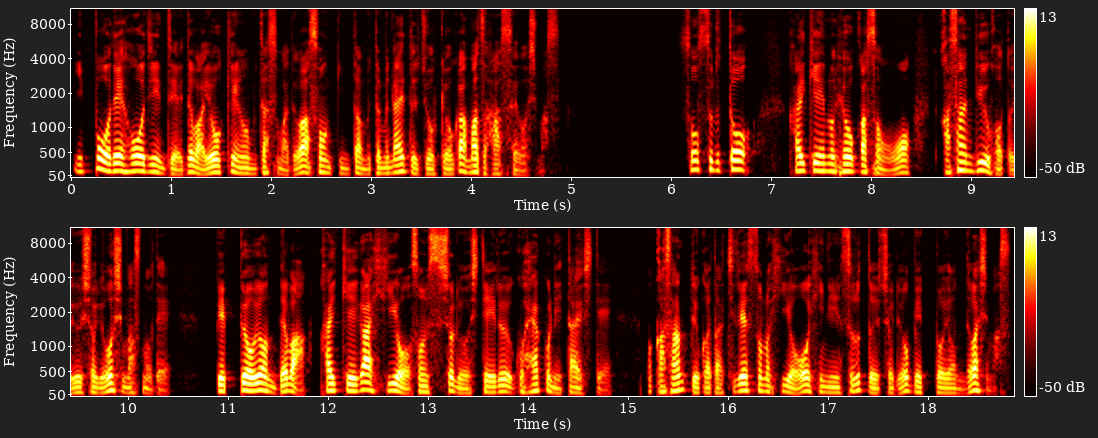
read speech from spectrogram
一方で、法人税では要件を満たすまでは損金とは認めないという状況がまず発生をします。そうすると、会計の評価損を加算留保という処理をしますので、別表4では会計が費用損失処理をしている500に対して、加算という形でその費用を否認するという処理を別表4ではします。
